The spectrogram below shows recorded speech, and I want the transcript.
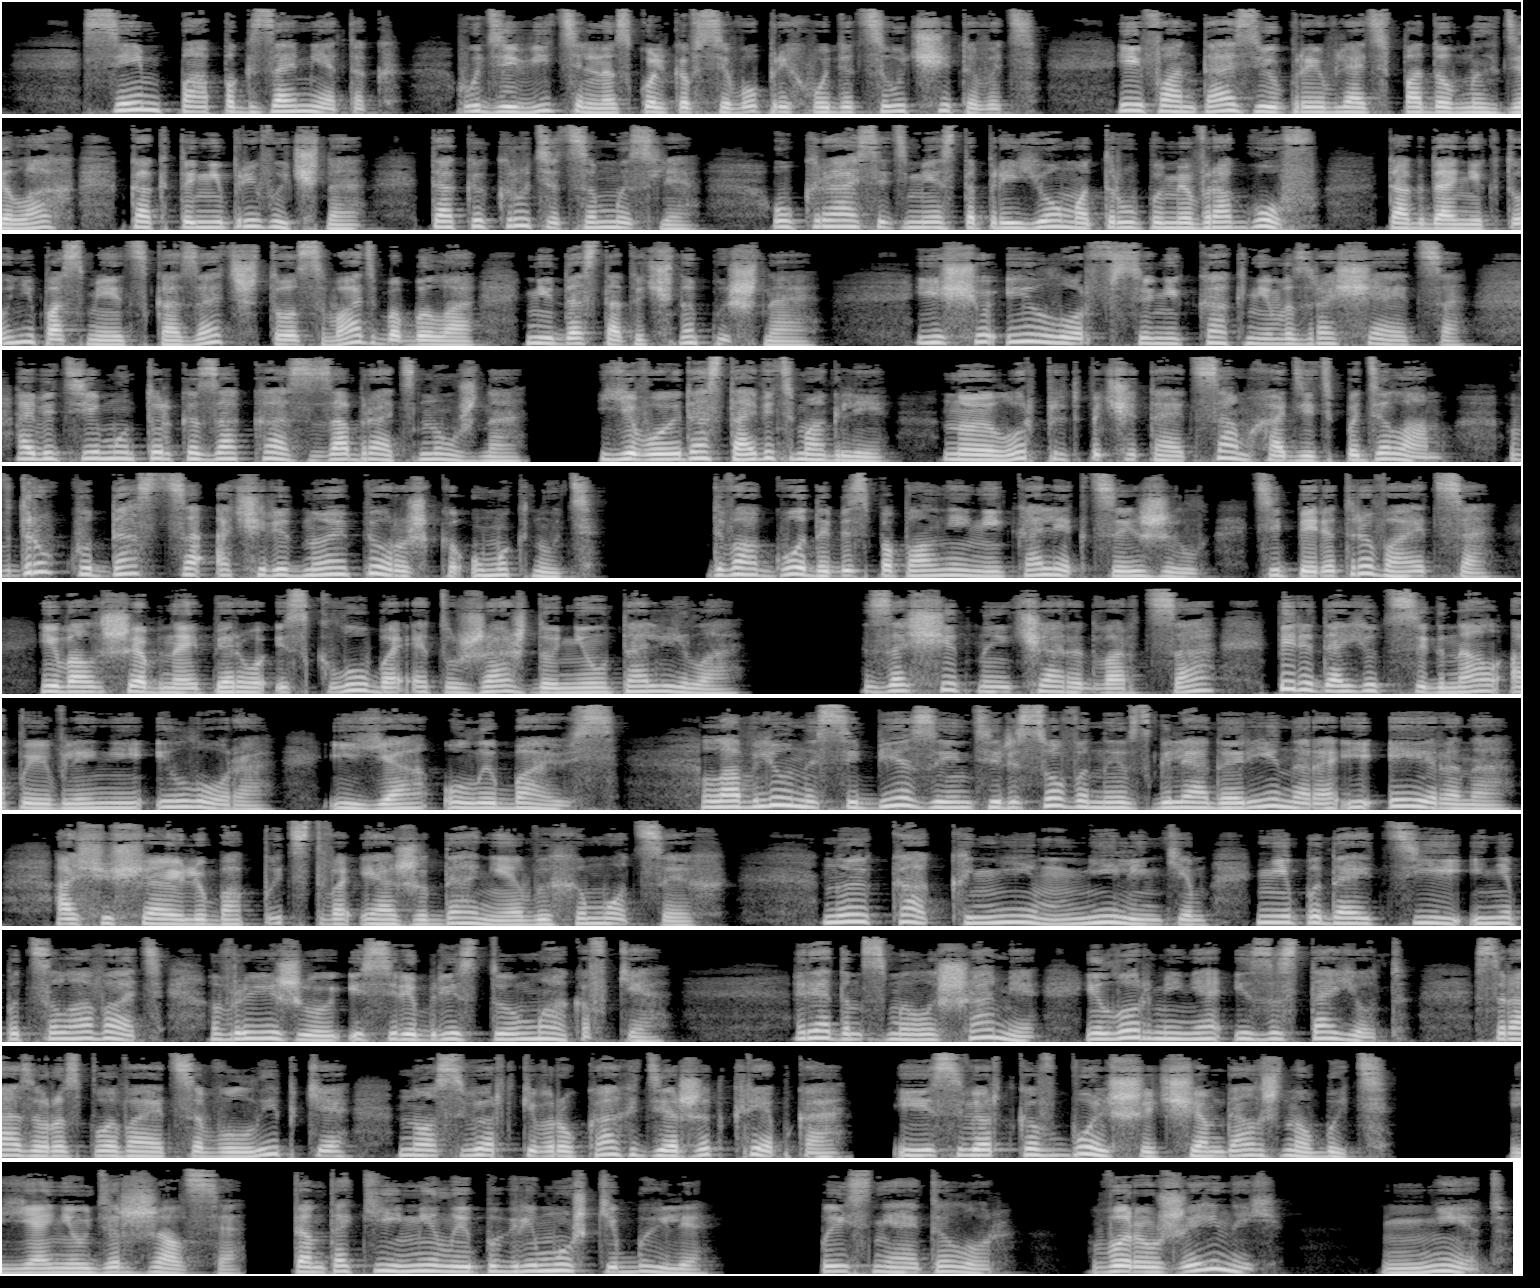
Семь папок заметок. Удивительно, сколько всего приходится учитывать. И фантазию проявлять в подобных делах как-то непривычно. Так и крутятся мысли. Украсить место приема трупами врагов. Тогда никто не посмеет сказать, что свадьба была недостаточно пышная. Еще и Лор все никак не возвращается, а ведь ему только заказ забрать нужно. Его и доставить могли, но Элор предпочитает сам ходить по делам, Вдруг удастся очередное перышко умыкнуть. Два года без пополнений коллекции жил, теперь отрывается, и волшебное перо из клуба эту жажду не утолило. Защитные чары дворца передают сигнал о появлении Илора, и я улыбаюсь. Ловлю на себе заинтересованные взгляды Ринера и Эйрона, ощущаю любопытство и ожидание в их эмоциях. Ну и как к ним, миленьким, не подойти и не поцеловать в рыжую и серебристую маковки? Рядом с малышами Илор меня и застаёт. Сразу расплывается в улыбке, но свертки в руках держит крепко, и свертков больше, чем должно быть. Я не удержался. Там такие милые погремушки были, поясняет Илор. Вооружейный? Нет.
